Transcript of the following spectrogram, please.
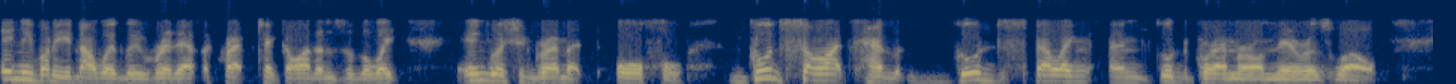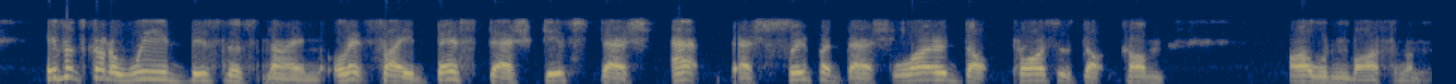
anybody know when we read out the crap tech items of the week, English and grammar, awful. Good sites have good spelling and good grammar on there as well. If it's got a weird business name, let's say best dash gifts dash at dash super dash low dot prices dot com, I wouldn't buy from them.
